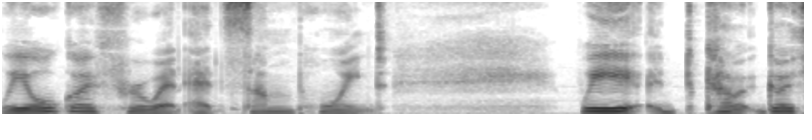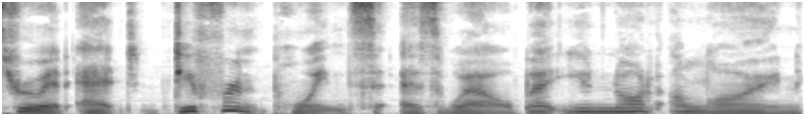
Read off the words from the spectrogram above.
We all go through it at some point. We go through it at different points as well, but you're not alone.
